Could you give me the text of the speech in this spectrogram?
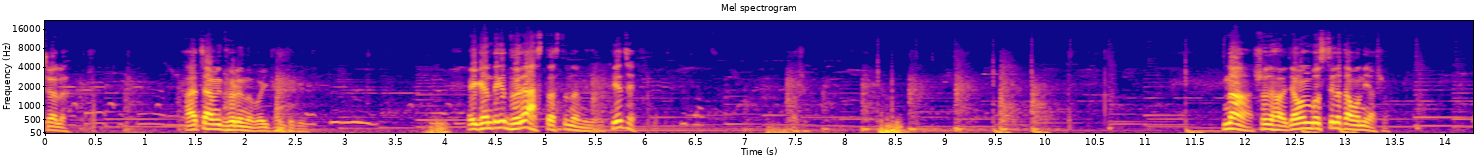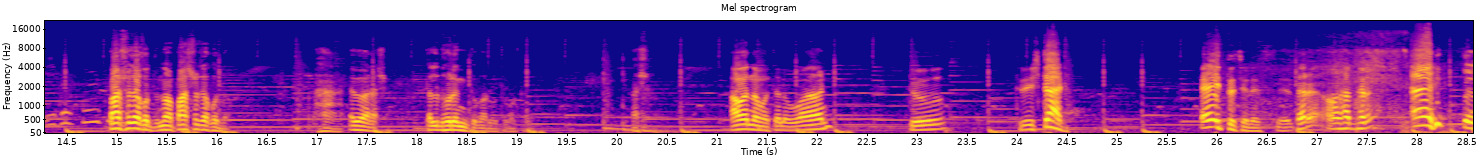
চলো। আচ্ছা আমি ধরে নেব এইখান থেকে। এইখান থেকে ধরে আস্তে আস্তে নামিয়ে যাব ঠিক আছে। না, সোজা হয়, যেমন বসছিলে তেমনই আসো। পা সোজা করে না, পা সোজা করে দাও। হ্যাঁ এবার আসো। তাহলে ধরে নিতে পারব তোমাকে। আসো। আবার নামো চলো ওয়ান টু থ্রি স্টার্ট এই তো চলে এসছে। ধরো, আমার হাত ধরো। এই তো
